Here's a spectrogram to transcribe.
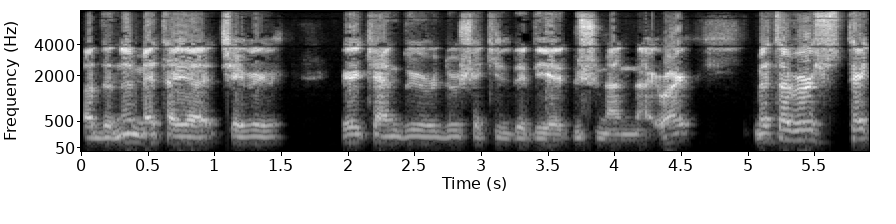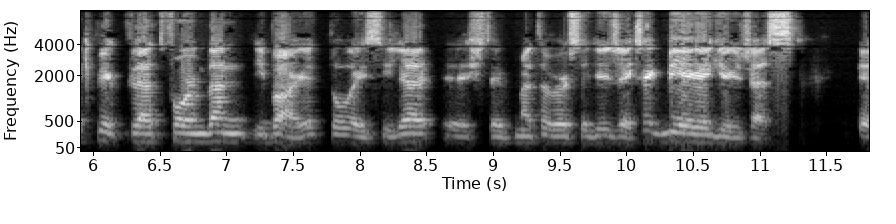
adını Meta'ya çevirirken duyurduğu şekilde diye düşünenler var. Metaverse tek bir platformdan ibaret. Dolayısıyla e, işte Metaverse'e gireceksek bir yere gireceğiz e,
